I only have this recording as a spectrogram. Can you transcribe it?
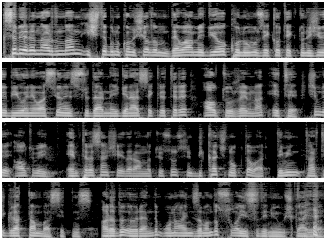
Kısa bir aranın ardından işte bunu konuşalım devam ediyor. Konuğumuz Ekoteknoloji ve Biyoinovasyon Enstitüsü Derneği Genel Sekreteri Altuğ Revnak Eti. Şimdi Altuğ Bey enteresan şeyler anlatıyorsunuz. Şimdi birkaç nokta var. Demin tartigrattan bahsettiniz. Arada öğrendim ona aynı zamanda su ayısı deniyormuş galiba.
